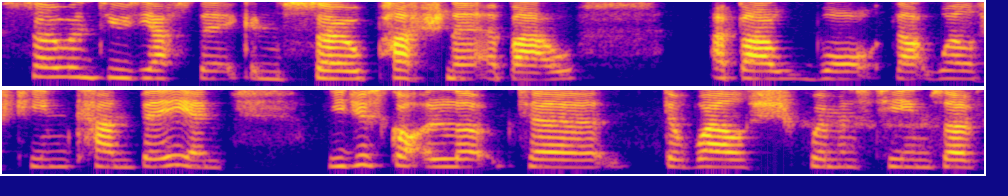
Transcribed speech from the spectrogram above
so enthusiastic and so passionate about about what that Welsh team can be, and you just got to look to the Welsh women's teams of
